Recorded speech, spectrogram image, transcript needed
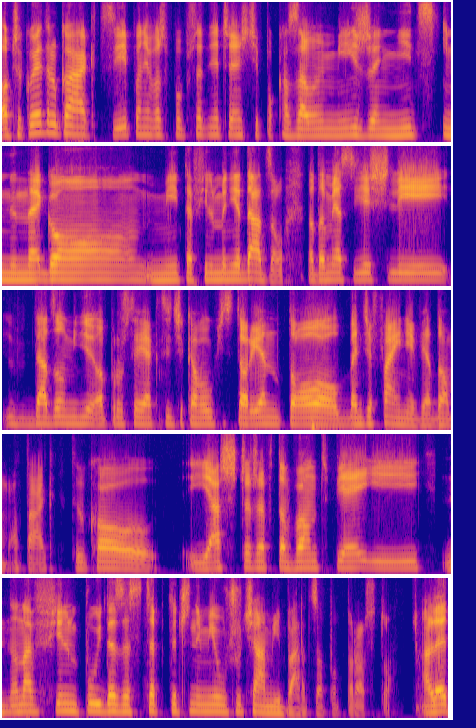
oczekuję tylko akcji, ponieważ poprzednie części pokazały mi, że nic innego mi te filmy nie dadzą. Natomiast jeśli dadzą mi oprócz tej akcji ciekawą historię, no to będzie fajnie, wiadomo, tak. Tylko ja szczerze w to wątpię i no na film pójdę ze sceptycznymi uczuciami bardzo po prostu. Ale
